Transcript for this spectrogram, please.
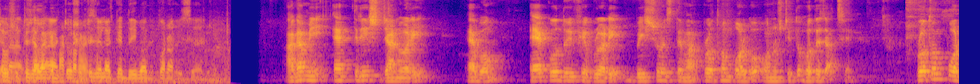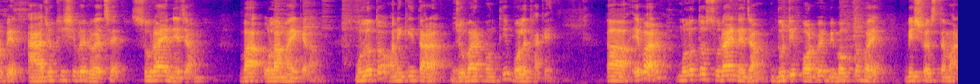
চৌষট্টি জেলাকে চৌষট্টি জেলাকে দুই ভাগ করা হয়েছে আর কি। আগামী একত্রিশ জানুয়ারি এবং এক ও দুই ফেব্রুয়ারি বিশ্ব ইস্তেমার প্রথম পর্ব অনুষ্ঠিত হতে যাচ্ছে। প্রথম পর্বের আয়োজক হিসেবে রয়েছে সুরায় নেজাম বা ওলামায়ে কেরাম। মূলত অনেকেই তারা জুবায়েরপন্থী বলে থাকে। এবার মূলত সুরায় নেজাম দুটি পর্বে বিভক্ত হয়ে বিশ্ব ইস্তেমার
